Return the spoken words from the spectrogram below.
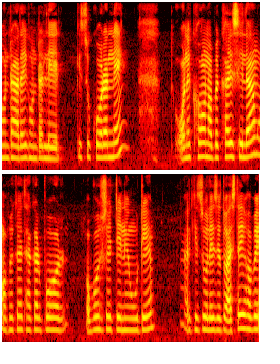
ঘণ্টা, আড়াই ঘণ্টা লেট কিছু করার নেই। অনেকক্ষণ অপেক্ষায় ছিলাম। অপেক্ষায় থাকার পর অবশ্যই ট্রেনে উঠে আর কি চলে যেত। আসতেই হবে।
